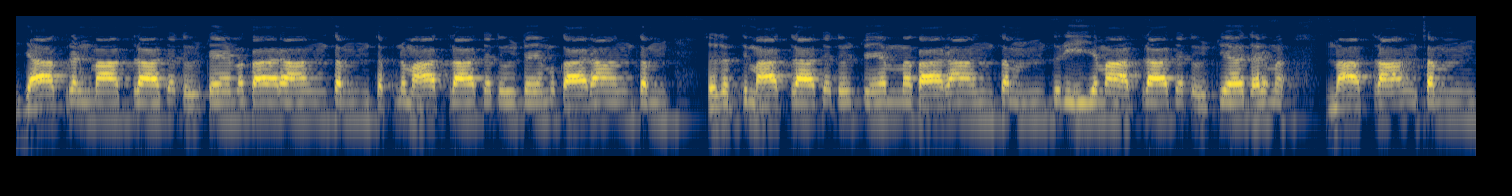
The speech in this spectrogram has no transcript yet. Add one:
जाग्रन्मात्रा चतुष्टयमकारांसं स्वप्नमात्रा चतुष्टयमुकारांसं सुसुप्तिमात्रा चतुष्टयमकारांसं तुरीयमात्रा चतुष्टयधर्ममात्रांसम्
